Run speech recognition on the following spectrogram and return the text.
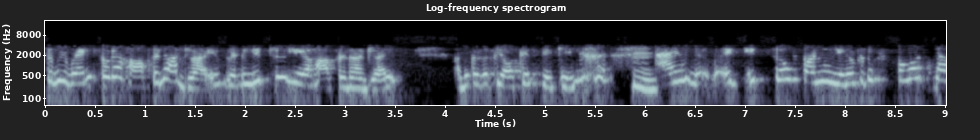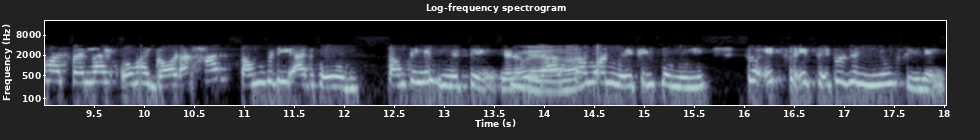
So we went for a half an hour drive, like literally a half an hour drive, because the clock is ticking. Hmm. and it, it's so funny, you know, for the first time I felt like, oh my god, I have somebody at home. Something is missing, you know, Yeah. I have someone waiting for me. So it's, it's, it was a new feeling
